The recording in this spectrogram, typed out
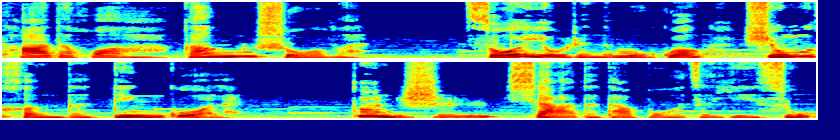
他的话刚说完，所有人的目光凶狠地盯过来，顿时吓得他脖子一缩，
